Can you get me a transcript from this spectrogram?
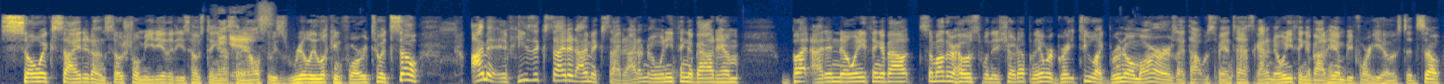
so excited on social media that he's hosting He SNL, is. so he's really looking forward to it. So I'm if he's excited, I'm excited. I don't know anything about him. But I didn't know anything about some other hosts when they showed up, and they were great too. Like Bruno Mars, I thought was fantastic. I didn't know anything about him before he hosted. So,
